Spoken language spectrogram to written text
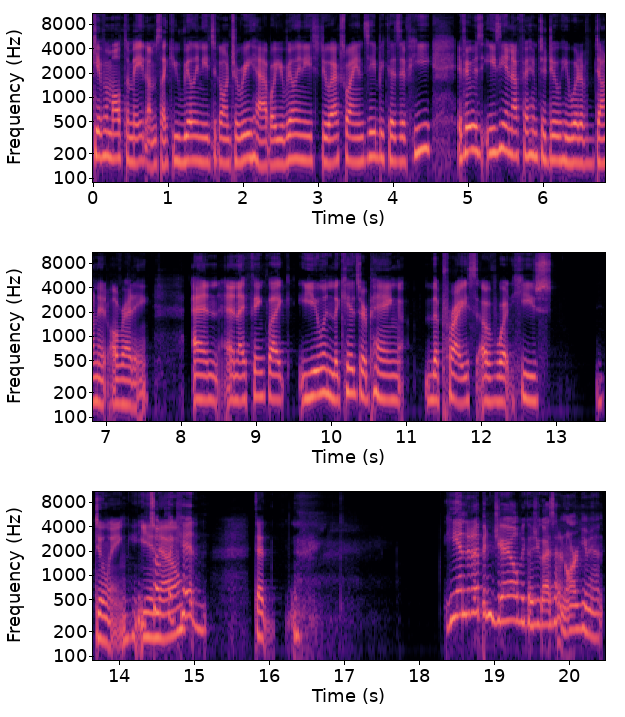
give him ultimatums like you really need to go into rehab or you really need to do X, Y, and Z because if he if it was easy enough for him to do, he would have done it already. And and I think like you and the kids are paying the price of what he's doing. he You took know the kid. that He ended up in jail because you guys had an argument.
